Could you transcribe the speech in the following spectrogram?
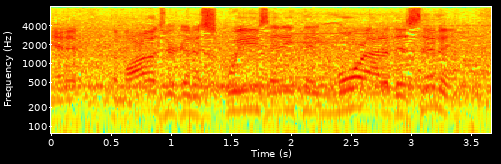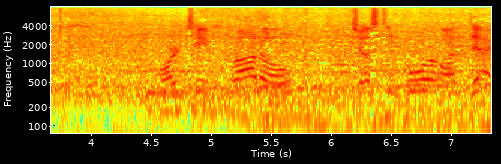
And if the Marlins are going to squeeze anything more out of this inning, Martin Prado, Justin Bour on deck.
